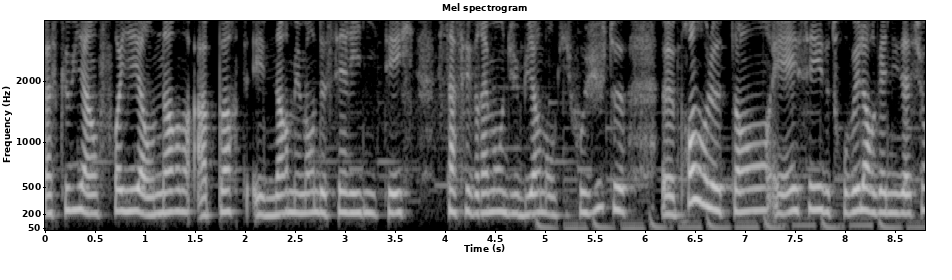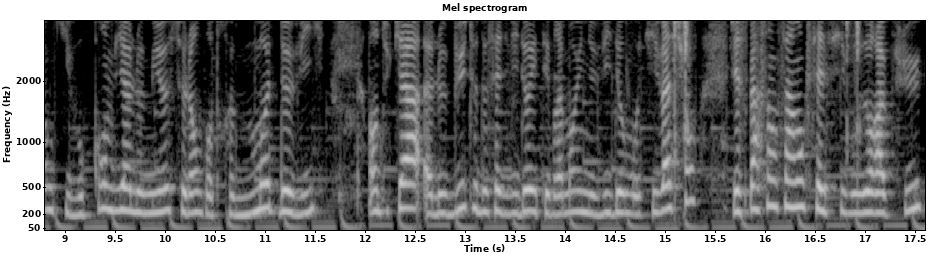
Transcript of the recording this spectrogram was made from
parce que oui, un foyer en ordre apporte énormément de sérénité, ça fait vraiment du bien, donc il faut juste euh, prendre le temps et essayer de trouver l'organisation qui vous convient le mieux selon votre mode de vie. En tout cas, le but de cette vidéo était vraiment une vidéo motivation. J'espère sincèrement que celle-ci vous aura plu.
